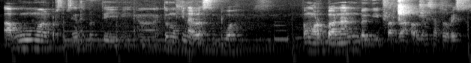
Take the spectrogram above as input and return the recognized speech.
Aku mempersepsikan seperti ini, eh, itu mungkin adalah sebuah pengorbanan bagi para organisatoris,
